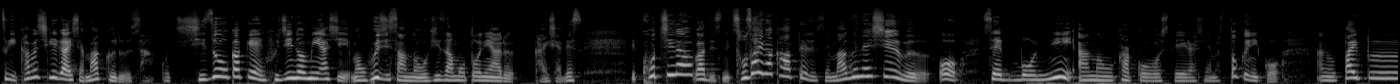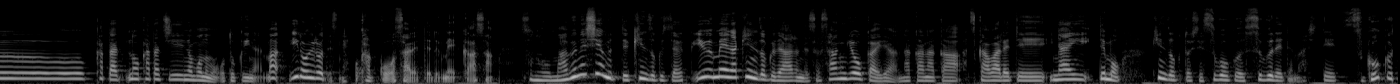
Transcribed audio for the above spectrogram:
次株式会社マクルーさん。静岡県富士宮市、まあ、富士山のお膝元にある会社です。でこちらはですね素材が変わってですねマグネシウムを接本にあの加工していらっしゃいます。特にこうあのパイプの形のものもお得意なまあいろいろですね加工されてるメーカーさん。そのマグネシウムっていう金属自体有名な金属であるんですが産業界ではなかなか使われていない。でも金属としてすごく優れてましてすごく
